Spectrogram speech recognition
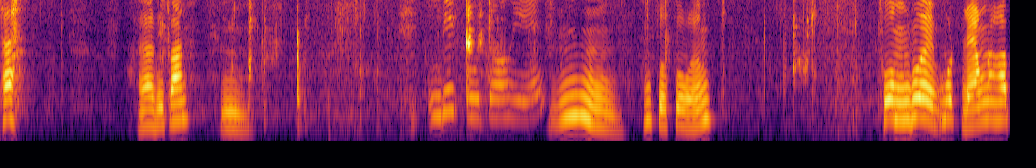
ใช่เออพี่ป้านอืม Đi tụ cho hết อืมนี่ตัวสวยช่วมด้วยมดแรงนะครับ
